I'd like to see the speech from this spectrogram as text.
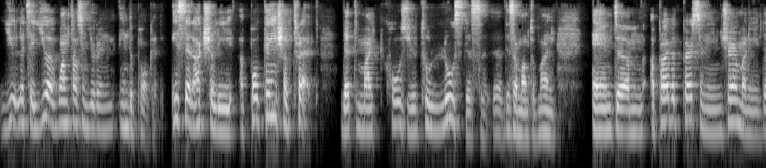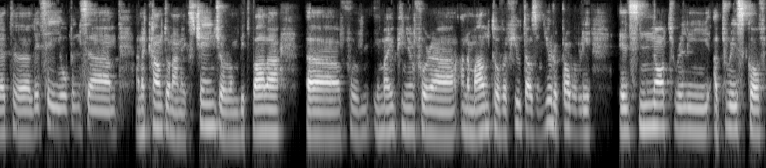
you let's say you have 1,000 euro in, in the pocket. Is there actually a potential threat that might cause you to lose this uh, this amount of money? And um, a private person in Germany that, uh, let's say, opens um, an account on an exchange or on Bitwala, uh, for, in my opinion, for uh, an amount of a few thousand euro, probably it's not really at risk of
